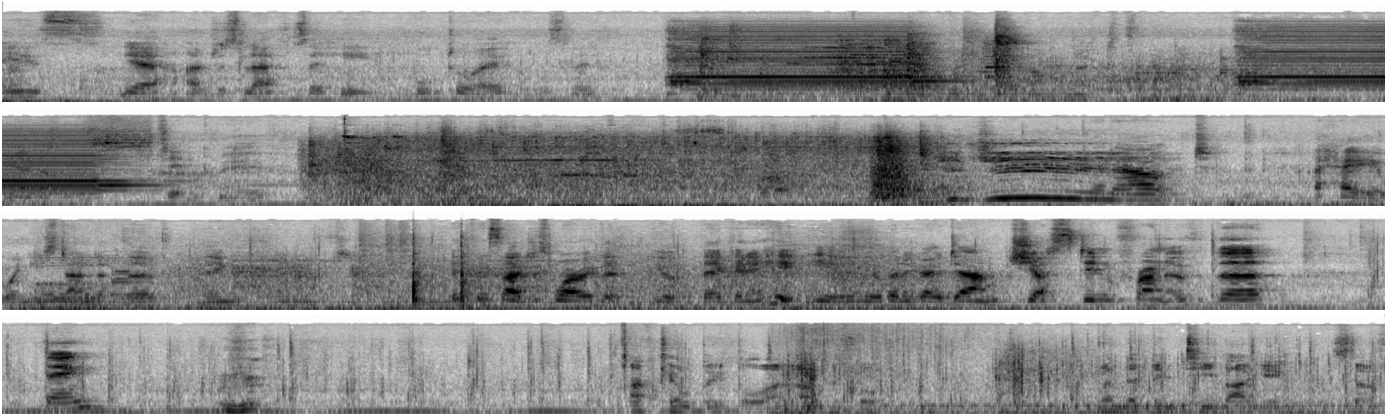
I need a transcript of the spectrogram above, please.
He's, yeah, I've just left, so he walked away, obviously. What would you have next? Yeah, that was a stick move. GG! Get out. I hate it when you stand at the thing, and because I just worry that you're, they're going to hit you and you're going to go down just in front of the thing. Mm-hmm. I've killed people like that before. When they've been teabagging and stuff.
